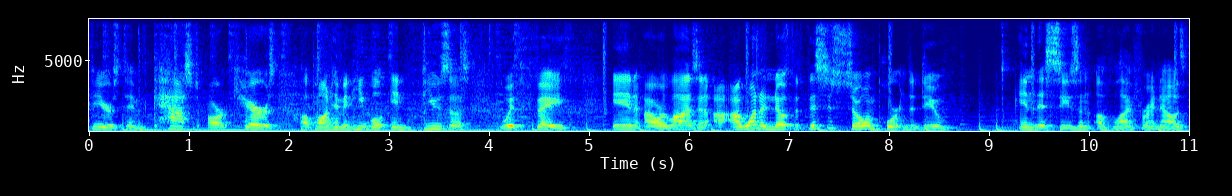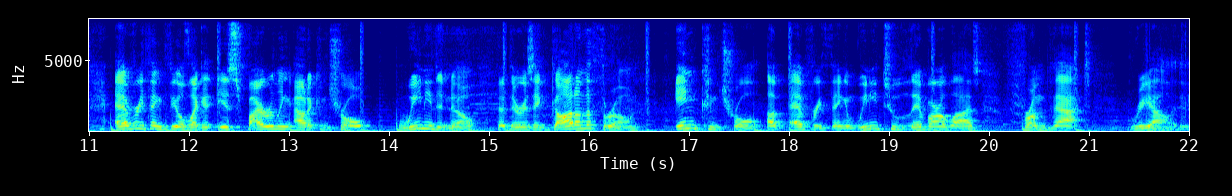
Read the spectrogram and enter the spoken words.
fears to Him, cast our cares upon Him, and He will infuse us with faith in our lives. And I, I want to note that this is so important to do in this season of life right now as everything feels like it is spiraling out of control we need to know that there is a God on the throne in control of everything, and we need to live our lives from that reality.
